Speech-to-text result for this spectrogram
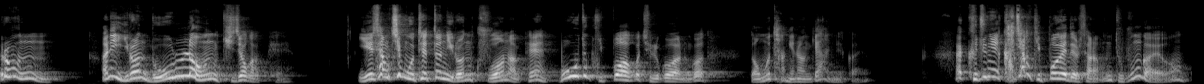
여러분, 아니 이런 놀라운 기적 앞에 예상치 못했던 이런 구원 앞에 모두 기뻐하고 즐거워하는 것 너무 당연한 게 아닐까요? 그 중에 가장 기뻐해야 될 사람은 누군가요?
